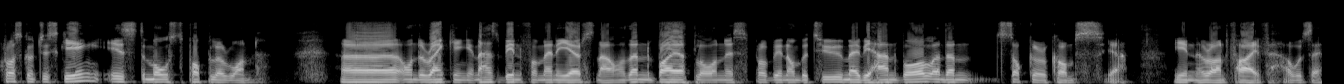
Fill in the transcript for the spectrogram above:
cross country skiing is the most popular one uh, on the ranking and has been for many years now. And then biathlon is probably number two, maybe handball, and then soccer comes, yeah, in around five, I would say.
